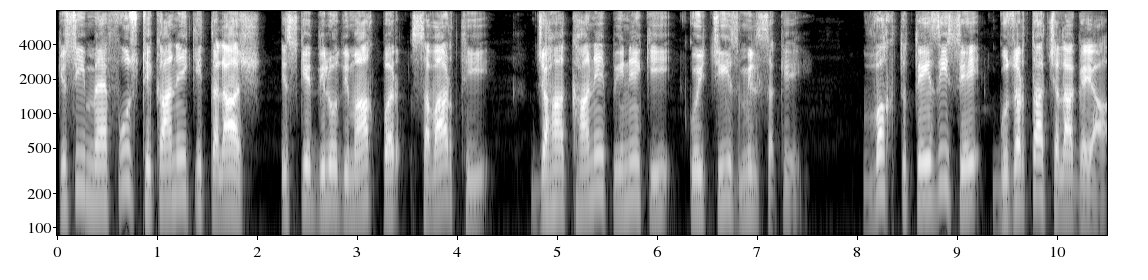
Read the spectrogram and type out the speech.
کسی محفوظ ٹھکانے کی تلاش اس کے دل و دماغ پر سوار تھی جہاں کھانے پینے کی کوئی چیز مل سکے۔ وقت تیزی سے گزرتا چلا گیا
